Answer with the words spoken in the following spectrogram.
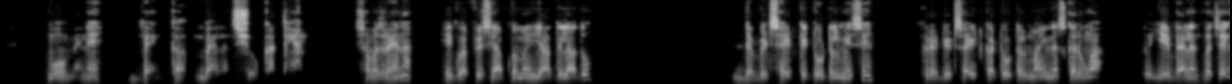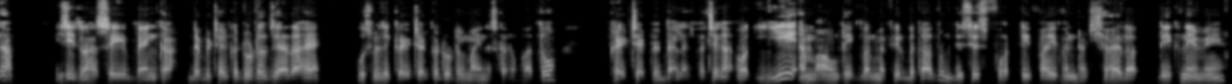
वो मैंने bank का balance show कर दिया। समझ रहे हैं ना? एक बार फिर से आपको मैं याद दिला दूँ? डेबिट साइड के टोटल में से क्रेडिट साइड का टोटल माइनस करूँगा तो ये बैलेंस बचेगा। इसी तरह से बैंक का डेबिट साइड का टोटल ज़्यादा है, उसमें से क्रेडिट साइड का टोटल माइनस करूँगा तो क्रेडिट साइड पे बैलेंस बचेगा। और ये अमाउंट एक बार मैं फिर बता दूँ this is forty five hundred शायद आप देखने में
